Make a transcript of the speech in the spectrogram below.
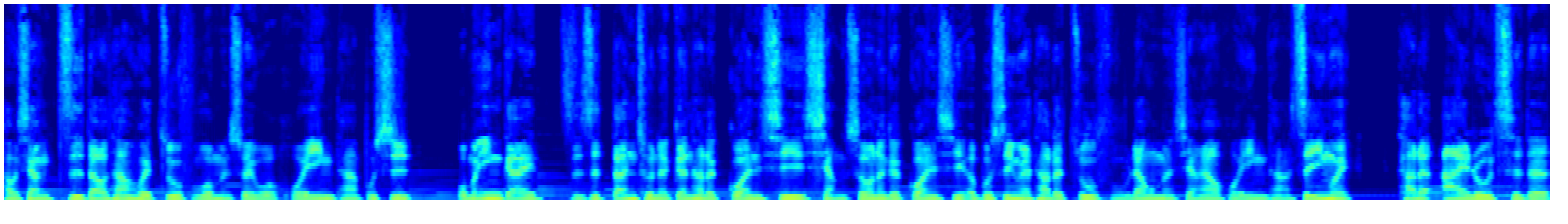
好像知道他会祝福我们，所以我回应他。不是，我们应该只是单纯的跟他的关系，享受那个关系，而不是因为他的祝福让我们想要回应他。是因为他的爱如此的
